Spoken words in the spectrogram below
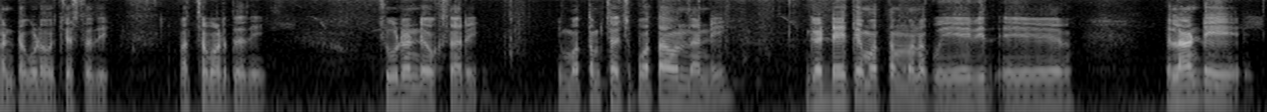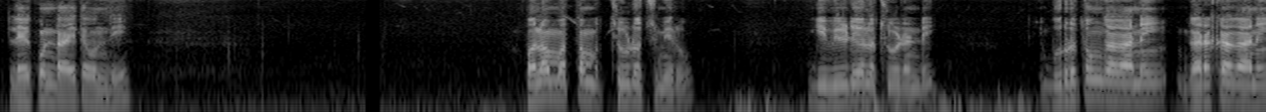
గంట కూడా వచ్చేస్తుంది పచ్చబడుతుంది. చూడండి ఒకసారి. మొత్తం చచ్చిపోతూ ఉందండి. గడ్డి అయితే మొత్తం మనకు ఏ విధ ఏ ఎలాంటి లేకుండా అయితే ఉంది. పొలం మొత్తం చూడొచ్చు మీరు. ఈ వీడియోలో చూడండి. బుర్రతుంగ కానీ గరక కానీ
